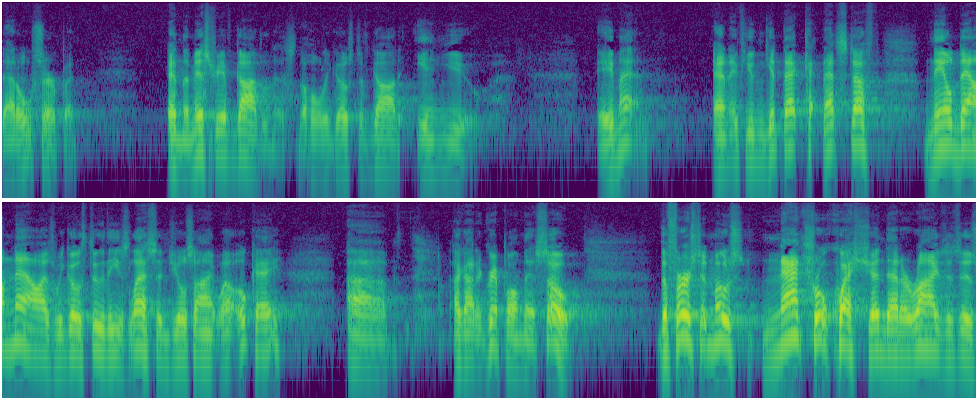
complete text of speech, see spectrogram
that old serpent, and the mystery of godliness, the Holy Ghost of God in you. Amen. And if you can get that, that stuff nailed down now as we go through these lessons, you'll say, well, okay, uh, I got a grip on this. So, the first and most natural question that arises is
